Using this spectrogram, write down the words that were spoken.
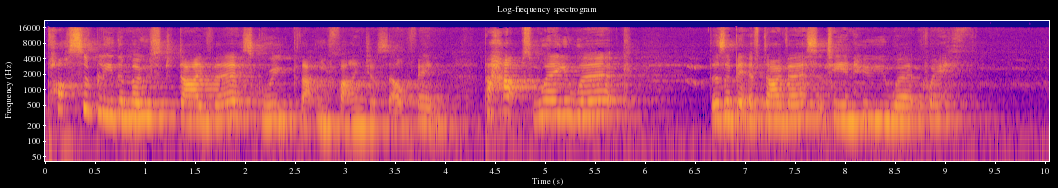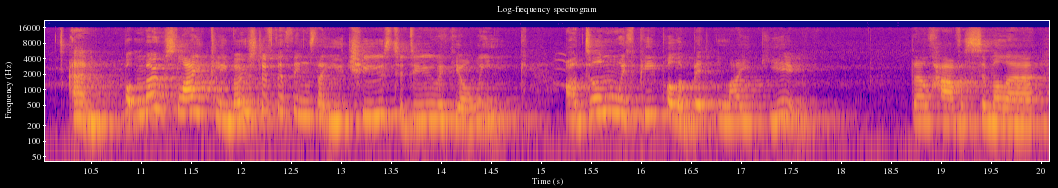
possibly the most diverse group that you find yourself in. Perhaps where you work, there's a bit of diversity in who you work with. Um, but most likely, most of the things that you choose to do with your week are done with people a bit like you. They'll have a similar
